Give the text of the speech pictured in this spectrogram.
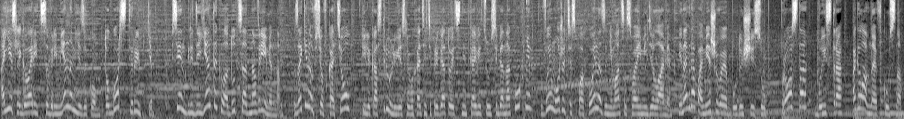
А если говорить современным языком, то горсть рыбки – все ингредиенты кладутся одновременно. Закинув все в котел или кастрюлю, если вы хотите приготовить снитковицу у себя на кухне, вы можете спокойно заниматься своими делами, иногда помешивая будущий суп. Просто, быстро, а главное вкусно.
